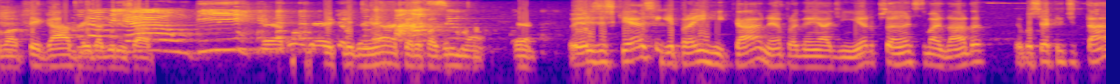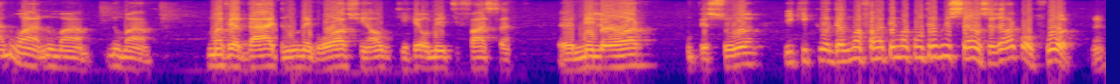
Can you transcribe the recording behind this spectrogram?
nova pegada aí da gurizada. Um bi. É, quero ganhar, quero fazer uma. É. Eles esquecem que para enricar, né, para ganhar dinheiro, precisa, antes de mais nada, é você acreditar numa, numa, numa, numa verdade, num negócio, em algo que realmente faça é, melhor com pessoa e que, de alguma forma, tenha uma contribuição, seja lá qual for. Né?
